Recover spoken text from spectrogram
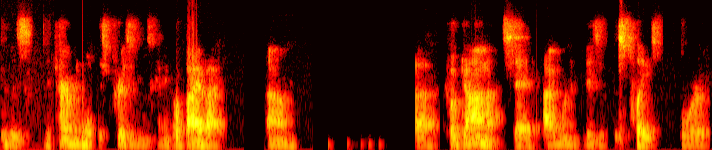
it was determined that this prison was going to go bye bye, um, uh, Kodama said, "I want to visit this place before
